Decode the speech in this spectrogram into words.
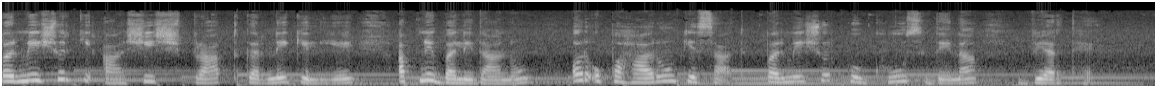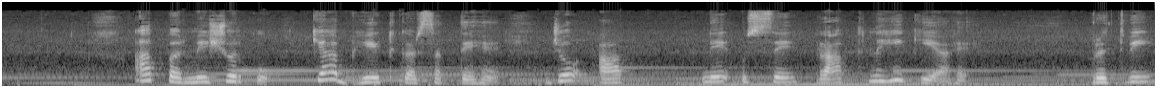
परमेश्वर की आशीष प्राप्त करने के लिए अपने बलिदानों और उपहारों के साथ परमेश्वर को घूस देना व्यर्थ है। आप परमेश्वर को क्या भेंट कर सकते हैं जो आपने उससे प्राप्त नहीं किया है? पृथ्वी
